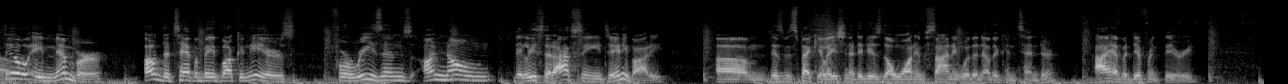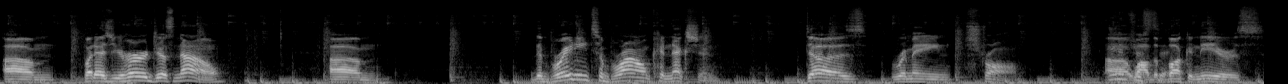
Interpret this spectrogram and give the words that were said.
still a member of the Tampa Bay Buccaneers for reasons unknown, at least that I've seen to anybody. Um, there's been speculation that they just don't want him signing with another contender. I have a different theory. Um, but as you heard just now, um, the Brady to Brown connection does remain strong. Uh, while the Buccaneers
